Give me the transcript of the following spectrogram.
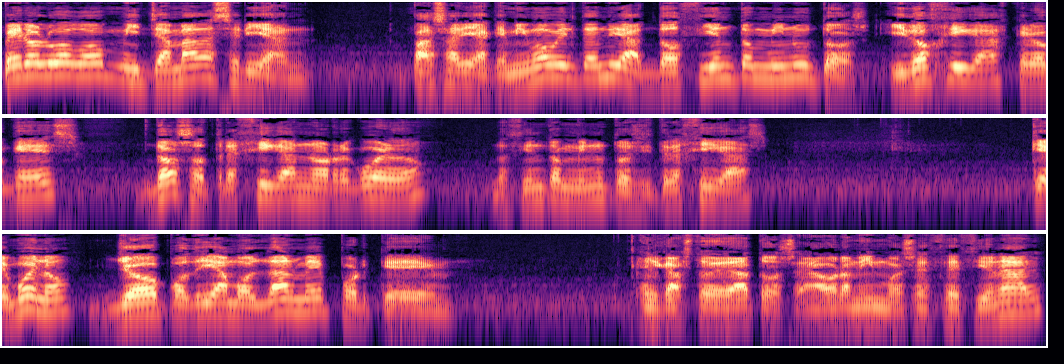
Pero luego mis llamadas serían pasaría que mi móvil tendría 200 minutos y 2 gigas, creo que es, 2 o 3 gigas, no recuerdo, 200 minutos y 3 gigas, que bueno, yo podría moldarme porque el gasto de datos ahora mismo es excepcional,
